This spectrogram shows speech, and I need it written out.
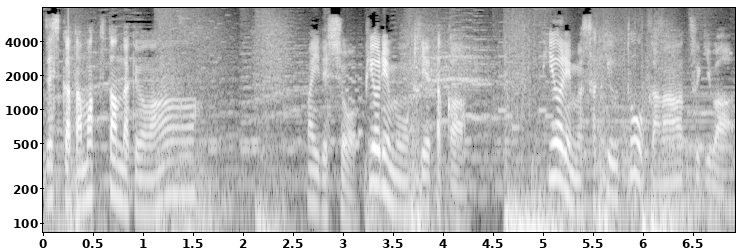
ジェシカ溜まってたんだけどなまあいいでしょう。ピオリムも消えたか。ピオリム先打とうかな、次は。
